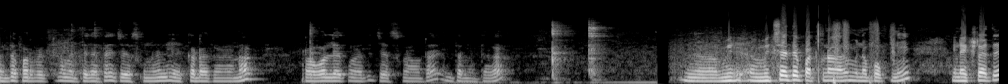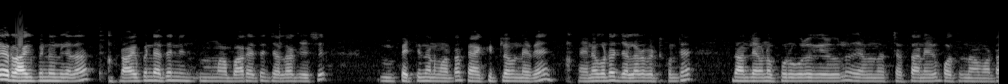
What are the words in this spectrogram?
అంత పర్ఫెక్ట్గా మెత్తగా అయితే చేసుకున్నాను. ఎక్కడెక్కడైనా రవ్వ లేకుండా అయితే చేసుకున్నామట ఇంత మెత్తగా. మిక్స్ అయితే పట్టుకున్నాను కదా మినపప్పుని. నెక్స్ట్ అయితే రాగి పిండి ఉంది కదా. రాగి పిండి అయితే మా భార్య అయితే జల్లారు చేసి పెట్టిందనమాట ప్యాకెట్లో ఉన్నదే అయినా కూడా జల్లర పెట్టుకుంటే దాంట్లో ఏమైనా పురుగులు గిరుగులు ఏమైనా చెత్త అనేది పోతుంది అనమాట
